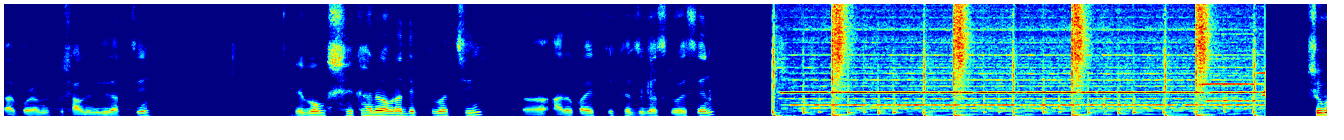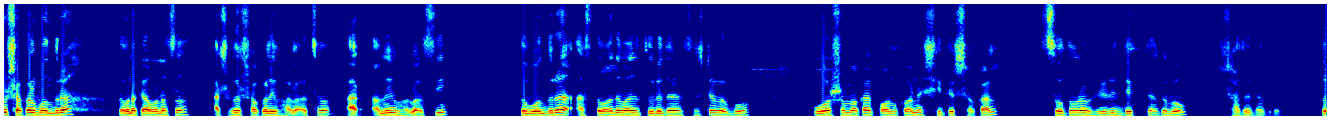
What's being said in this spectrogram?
তারপর আমি একটু সামনের দিকে যাচ্ছি। এবং সেখানেও আমরা দেখতে পাচ্ছি আহ, আরও কয়েকটি খেজুর গাছ রয়েছেন। শুভ সকাল বন্ধুরা, তোমরা কেমন আছো? আশা করি সকলেই ভালো আছো আর আমিও ভালো আছি। তো বন্ধুরা, আজ তোমাদের মাঝে তুলে ধরার চেষ্টা করব কুয়াশা মাখা কনকনে শীতের সকাল। সো তোমরা ভিডিওটি দেখতে থাকো এবং সাথে থাকো। তো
